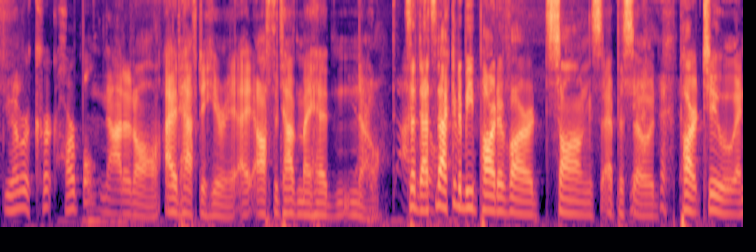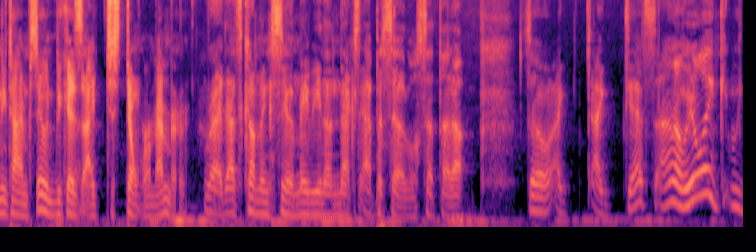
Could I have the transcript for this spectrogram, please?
Do you remember Kurt Harple? Not at all. I'd have to hear it. I, off the top of my head, no. I so that's don't- not going to be part of our songs episode, part two, anytime soon, because I just don't remember. Right, that's coming soon. Maybe in the next episode we'll set that up. So I, I guess I don't know. We only we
